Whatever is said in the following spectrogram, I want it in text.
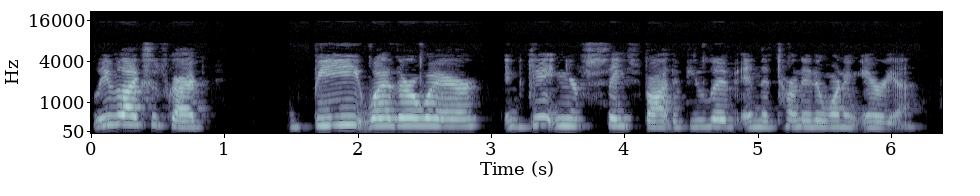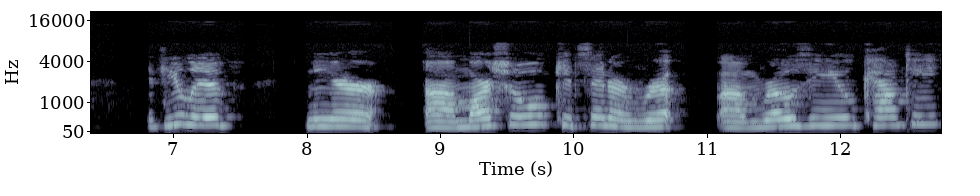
Leave a like, subscribe, be weather aware, and get in your safe spot if you live in the tornado warning area. If you live near uh, Marshall, Kittson, or um, Roseau counties,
